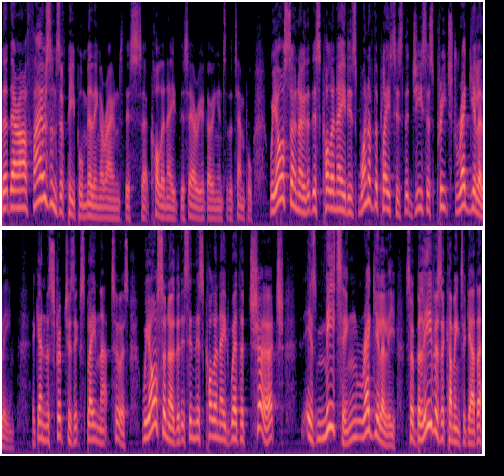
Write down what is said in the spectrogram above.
that there are thousands of people milling around this uh, colonnade, this area going into the temple. We also know that this colonnade is one of the places that Jesus preached regularly. Again, the scriptures explain that to us. We also know that it's in this colonnade where the church is meeting regularly. So believers are coming together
